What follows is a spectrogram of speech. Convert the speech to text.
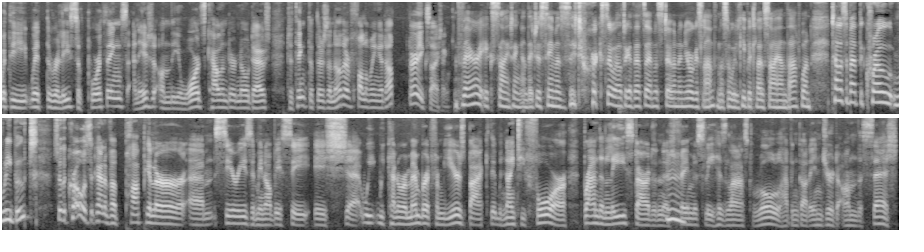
with the with the release of Poor Things and it on the awards calendar, no doubt, to think that there's another following it up, very exciting. Very exciting, and they just seem, as to work so well together. That's Emma Stone and Yorgos Lanthimos, so we'll keep a close eye on that one. Tell us about the Crow reboot. So the Crow was a kind of a popular um, series. I mean, obviously, it, uh, we we kind of remember it from years back. It was '94. Brandon Lee starred in it, mm. famously his last role, having got injured on the set.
